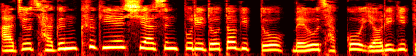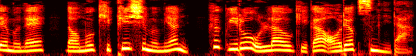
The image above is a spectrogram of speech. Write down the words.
아주 작은 크기의 씨앗은 뿌리도 떡잎도 매우 작고 여리기 때문에 너무 깊이 심으면 흙 위로 올라오기가 어렵습니다.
